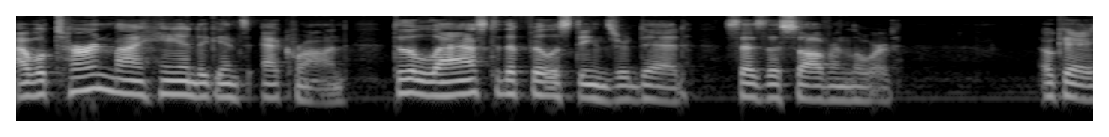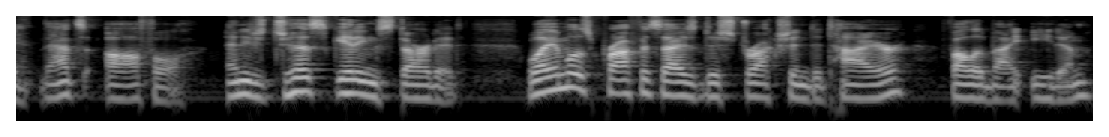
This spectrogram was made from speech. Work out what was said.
I will turn my hand against Ekron. To the last of the Philistines are dead, says the sovereign Lord. Okay, that's awful. And he's just getting started. Well, Amos prophesies destruction to Tyre, followed by Edom,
